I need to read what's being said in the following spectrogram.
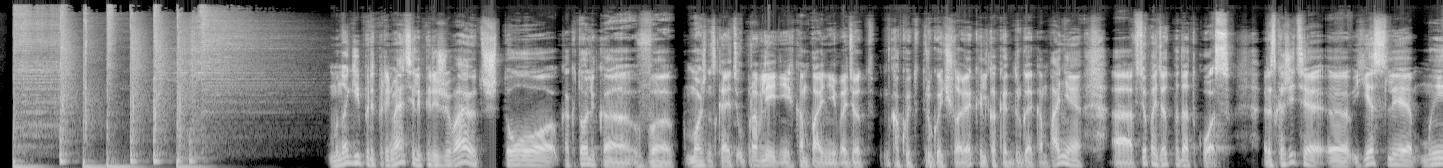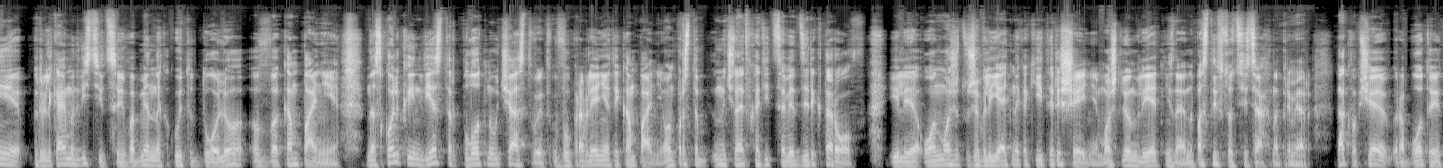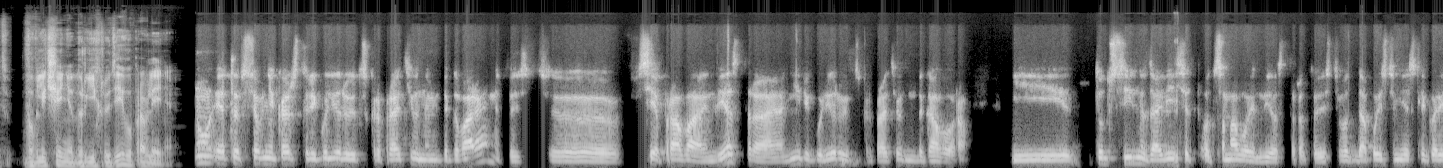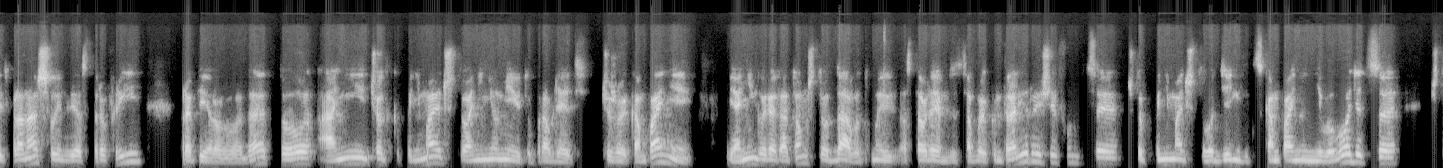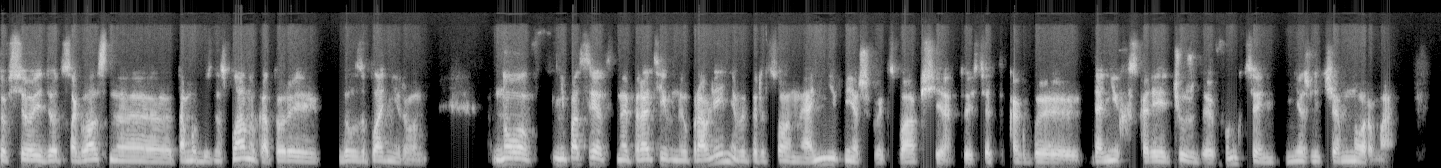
Многие предприниматели переживают, что как только в, можно сказать, управление их компанией войдет какой-то другой человек или какая-то другая компания, а, все пойдет под откос. Расскажите, э, если мы привлекаем инвестиции в обмен на какую-то долю в компании, насколько инвестор плотно участвует в управлении этой компанией? Он просто начинает входить в совет директоров? Или он может уже влиять на какие-то решения? Может ли он влиять, не знаю, на посты в соцсетях, например? Как вообще работает вовлечение других людей в управление? Ну, это все, мне кажется, регулируется корпоративными договорами, то есть э, все права инвестора, они регулируются корпоративным договором. И тут сильно зависит от самого инвестора. То есть вот, допустим, если говорить про нашего инвестора Free, про первого, да, то они четко понимают, что они не умеют управлять чужой компанией, и они говорят о том, что да, вот мы оставляем за собой контролирующие функции, чтобы понимать, что вот деньги с компании не выводятся, что все идет согласно тому бизнес-плану, который был запланирован. Но непосредственно оперативное управление в операционной, они не вмешиваются вообще. То есть это как бы для них скорее чуждая функция, нежели чем норма.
